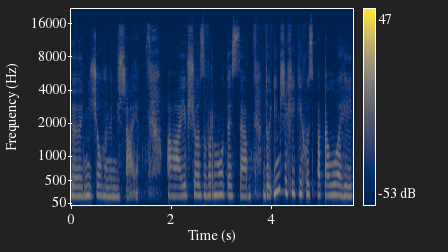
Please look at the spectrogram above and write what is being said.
е, нічого не мішає. А якщо звернутися до інших якихось патологій,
